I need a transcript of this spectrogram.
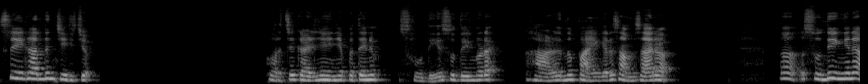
ശ്രീകാന്തും ചിരിച്ചു. കുറച്ച് കഴിഞ്ഞ് കഴിഞ്ഞപ്പോഴത്തേനും ശ്രുതിയും ശ്രുതിയും കൂടെ ഹാളിൽ നിന്ന് ഭയങ്കര സംസാരമാണ് ശ്രുതി ഇങ്ങനെ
